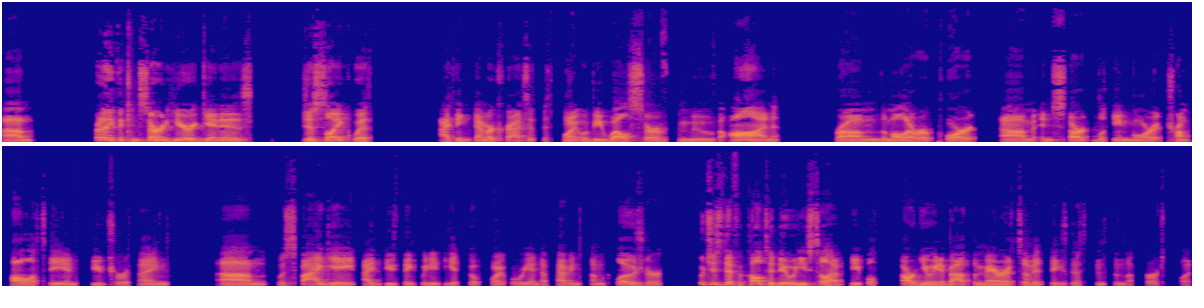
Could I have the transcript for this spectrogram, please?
Um, but I think the concern here again is just like with, I think Democrats at this point would be well served to move on from the Mueller report um, and start looking more at Trump policy and future things. Um, with Spygate, I do think we need to get to a point where we end up having some closure, which is difficult to do when you still have people arguing about the merits of its existence in the first place.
